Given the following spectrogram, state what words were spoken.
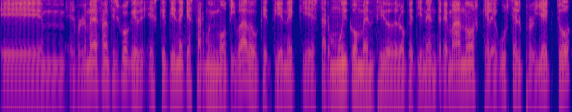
Em, el problema de Francisco es que tiene que estar muy motivado, que tiene que estar muy convencido de lo que tiene entre manos, que le guste el proyecto.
